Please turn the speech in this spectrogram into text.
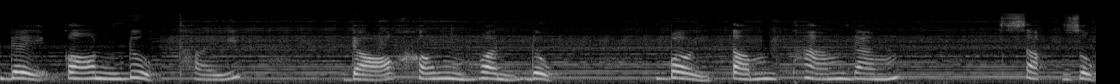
Để con được thấy đó không vận đục, bởi tâm tham đắm, sắc dục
